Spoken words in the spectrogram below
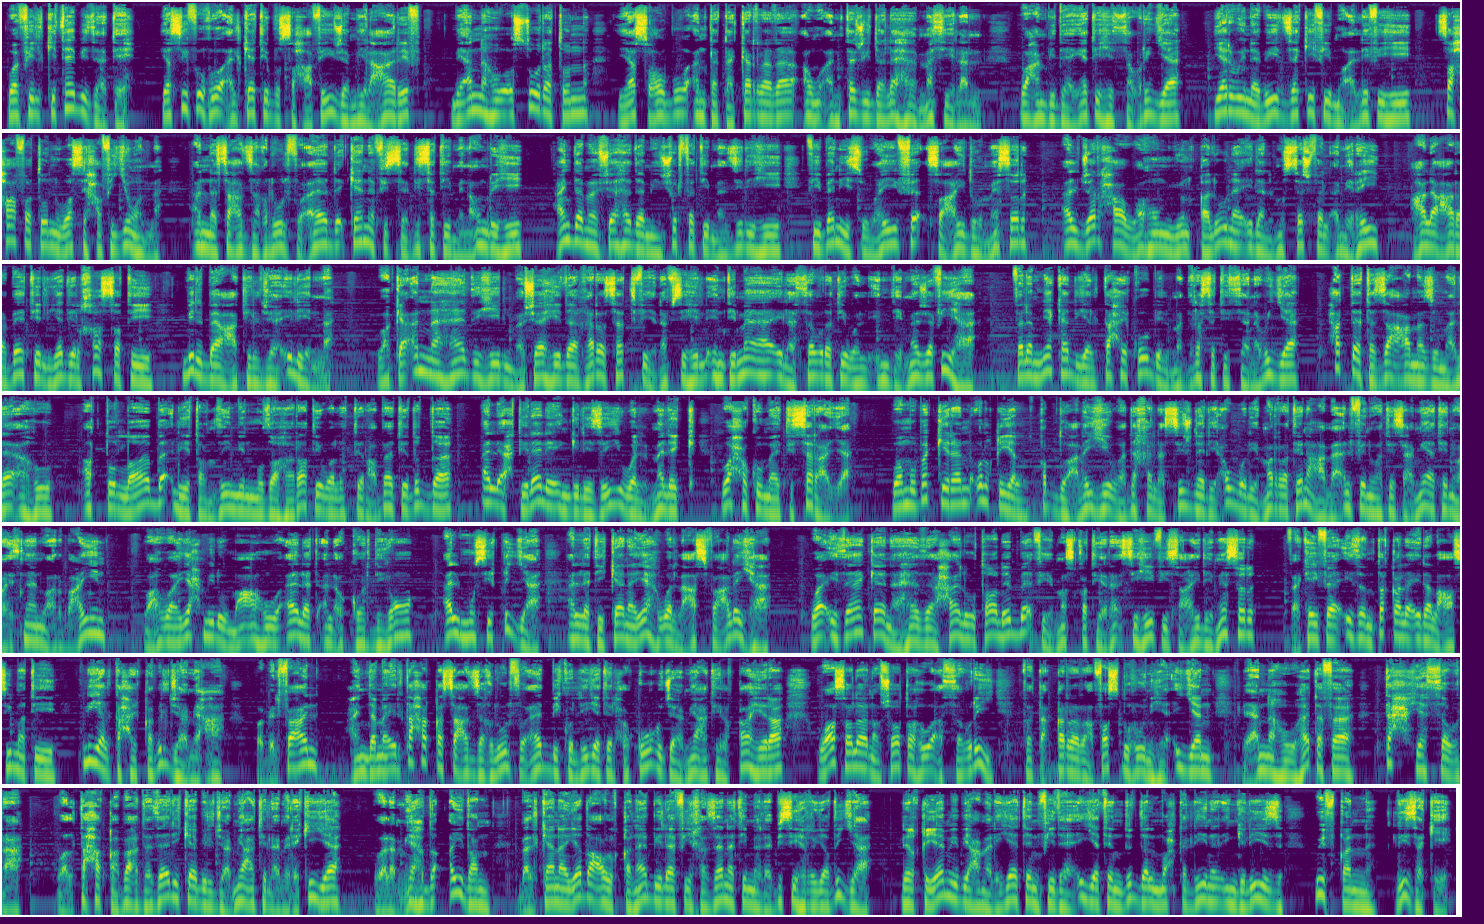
وفي الكتاب ذاته يصفه الكاتب الصحفي جميل عارف بأنه أسطورة يصعب أن تتكرر أو أن تجد لها مثيلا وعن بدايته الثورية يروي نبيل زكي في مؤلفه صحافة وصحفيون أن سعد زغلول فؤاد كان في السادسة من عمره عندما شاهد من شرفة منزله في بني سويف صعيد مصر الجرحى وهم ينقلون إلى المستشفى الأميري على عربات اليد الخاصة بالباعة الجائلين. وكأن هذه المشاهد غرست في نفسه الانتماء إلى الثورة والاندماج فيها. فلم يكد يلتحق بالمدرسة الثانوية حتى تزعم زملائه الطلاب لتنظيم المظاهرات والاضطرابات ضد الاحتلال الإنجليزي والملك وحكومات السرايا ومبكرا ألقي القبض عليه ودخل السجن لأول مرة عام 1942 وهو يحمل معه آلة الأكورديون الموسيقية التي كان يهوى العزف عليها. وإذا كان هذا حال طالب في مسقط رأسه في صعيد مصر فكيف إذا انتقل إلى العاصمة ليلتحق بالجامعة؟ وبالفعل عندما التحق سعد زغلول فؤاد بكلية الحقوق جامعة القاهرة واصل نشاطه الثوري فتقرر فصله نهائيا لأنه هتف تحيا الثورة والتحق بعد ذلك بالجامعة الأمريكية ولم يهدأ أيضا بل كان يضع القنابل في خزانة ملابسه الرياضية. للقيام بعمليات فدائية ضد المحتلين الإنجليز وفقا لزكي.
